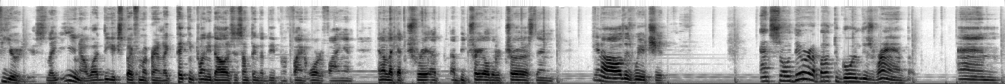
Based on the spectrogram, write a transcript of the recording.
furious like you know what do you expect from a parent like taking $20 is something that they find horrifying and kind of like a, tra- a, a betrayal of their trust and you know all this weird shit and so they were about to go in this rant, and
